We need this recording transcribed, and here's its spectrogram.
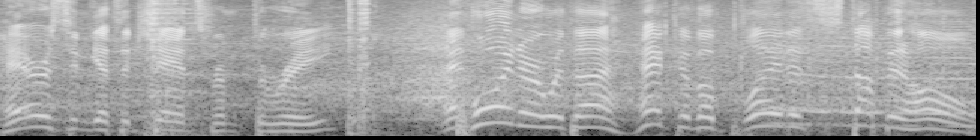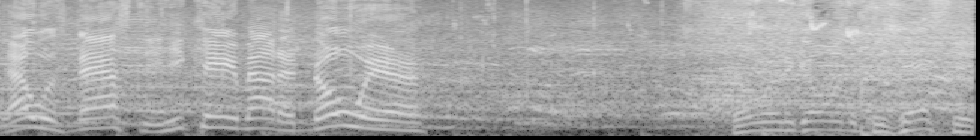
Harrison gets a chance from three. And Pointer with a heck of a play to stuff it home. That was nasty. He came out of nowhere. Nowhere to go in the possession.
